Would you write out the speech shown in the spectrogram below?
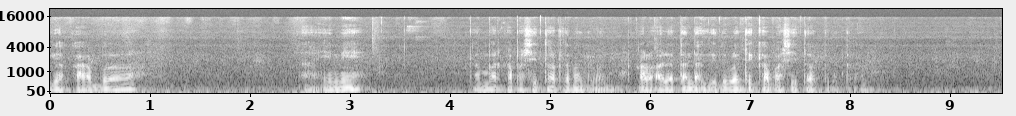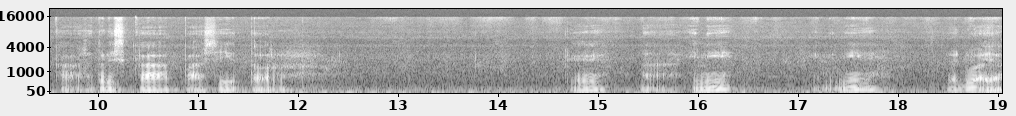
tiga kabel. Nah ini gambar kapasitor teman-teman. Kalau ada tanda gitu berarti kapasitor teman-teman. Saya tulis kapasitor. Oke nah ini ini ada dua ya.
